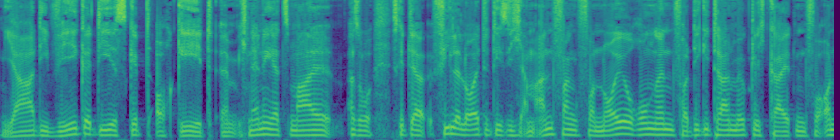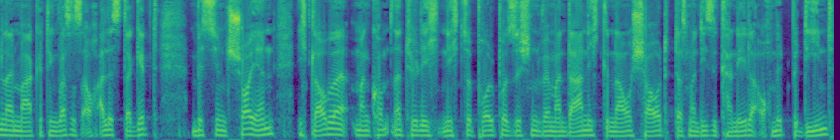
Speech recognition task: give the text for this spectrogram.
ja, die Wege, die es gibt, auch geht. Ähm, ich nenne jetzt mal, also es gibt ja viele Leute, die sich am Anfang vor Neuerungen, vor digitalen Möglichkeiten, vor Online-Marketing, was es auch alles da gibt, ein bisschen scheuen. Ich glaube, man kommt natürlich nicht zur Pole Position, wenn man da nicht genau schaut, dass man diese Kanäle auch mit bedient,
